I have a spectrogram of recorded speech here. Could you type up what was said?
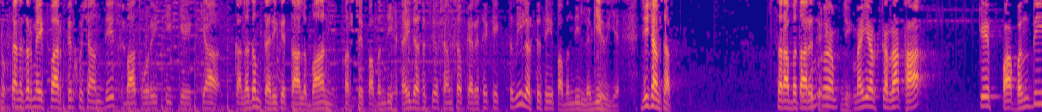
नुकता नज़र में एक बार फिर खुश आमदीद। बात हो रही थी कि क्या कलदम तहरीक तालिबान पर से पाबंदी हटाई जा सकती है। और शाम साहब कह रहे थे कि एक तवील अरसे से ये पाबंदी लगी हुई है। जी शाम साहब सर आप बता रहे थे। जी। मैं ये अर्ज़ कर रहा था कि पाबंदी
